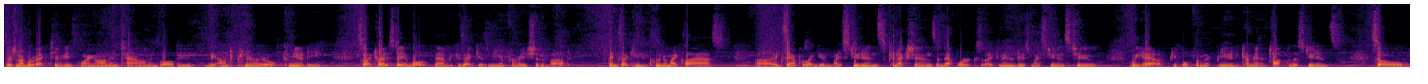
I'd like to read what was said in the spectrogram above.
There's a number of activities going on in town involving the entrepreneurial community. So I try to stay involved with them because that gives me information about things I can include in my class, uh, examples I can give my students, connections and networks that I can introduce my students to. We have people from the community come in and talk to the students. So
